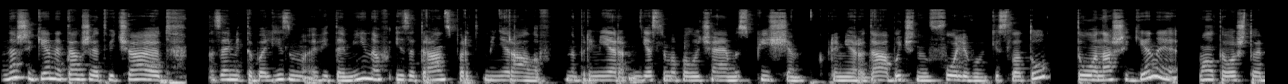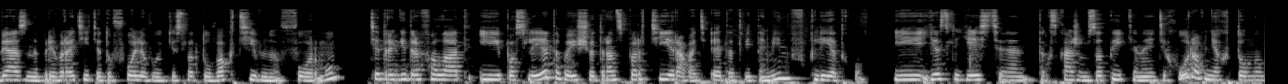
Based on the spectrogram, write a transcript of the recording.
Наши гены также отвечают за метаболизм витаминов и за транспорт минералов. Например, если мы получаем из пищи, к примеру, да, обычную фолиевую кислоту, то наши гены мало того, что обязаны превратить эту фолиевую кислоту в активную форму, тетрагидрофолат, и после этого еще транспортировать этот витамин в клетку. И если есть, э, так скажем, затыки на этих уровнях, то мы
